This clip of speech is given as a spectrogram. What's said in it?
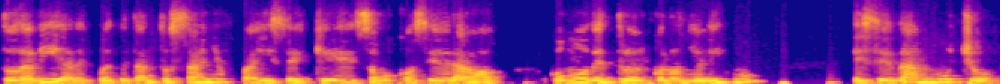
todavía, después de tantos años, países que somos considerados como dentro del colonialismo, eh, se da mucho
